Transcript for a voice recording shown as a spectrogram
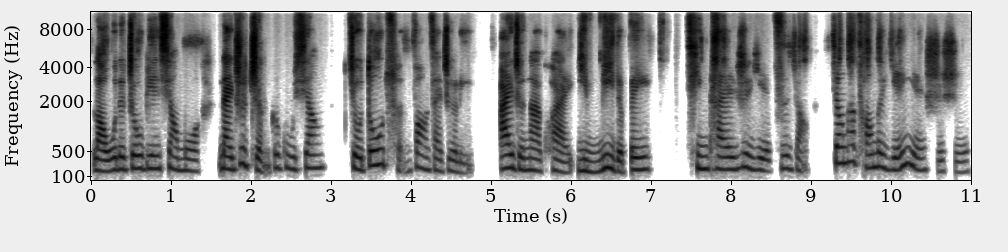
老屋的周边项目，乃至整个故乡，就都存放在这里，挨着那块隐秘的碑。青苔日夜滋长，将它藏得严严实实。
